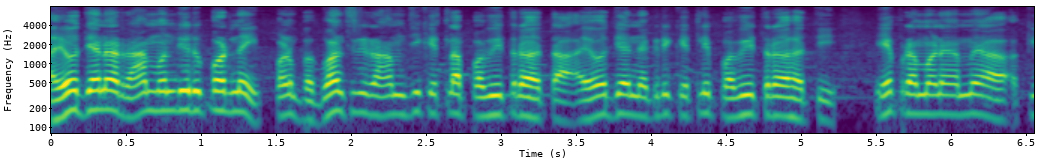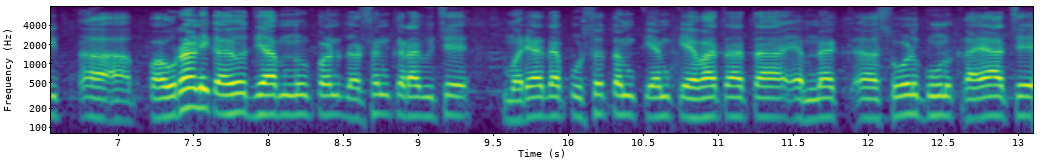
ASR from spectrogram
અયોધ્યાના રામ મંદિર ઉપર નહીં, પણ ભગવાન શ્રી રામજી કેટલા પવિત્ર હતા, અયોધ્યા નગરી કેટલી પવિત્ર હતી. એ પ્રમાણે અમે પૌરાણિક અયોધ્યાનું પણ દર્શન કરાવ્યું છે. મર્યાદા પુરુષોત્તમ કેમ કહેવાતા હતા, એમના સોળ ગુણ કયા છે,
